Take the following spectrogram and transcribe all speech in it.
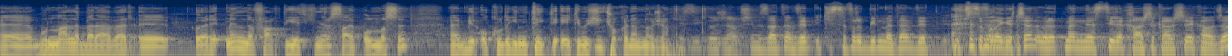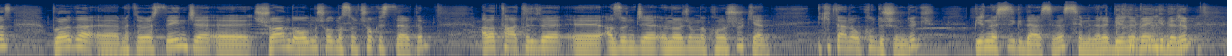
e, bunlarla beraber e, öğretmenin de farklı yetkinlere sahip olması e, bir okuldaki nitelikli eğitim için çok önemli hocam. Kesinlikle hocam. Şimdi zaten Web 2.0'ı bilmeden Web 3.0'a geçen öğretmen nesliyle karşı karşıya kalacağız. Bu arada e, Metaverse deyince e, şu anda olmuş olmasını çok isterdim. Ara tatilde e, az önce Ömer hocamla konuşurken iki tane okul düşündük. Birine siz gidersiniz seminere, birine ben giderim.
